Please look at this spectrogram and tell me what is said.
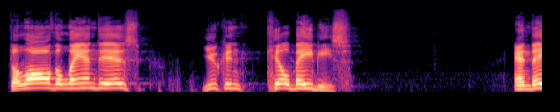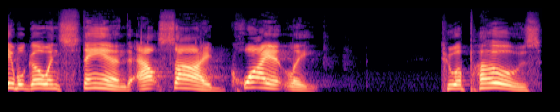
The law of the land is you can kill babies. And they will go and stand outside quietly to oppose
